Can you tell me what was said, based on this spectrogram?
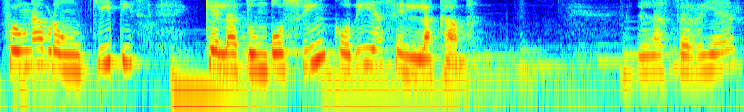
fue una bronquitis que la tumbó cinco días en la cama. La Ferrier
